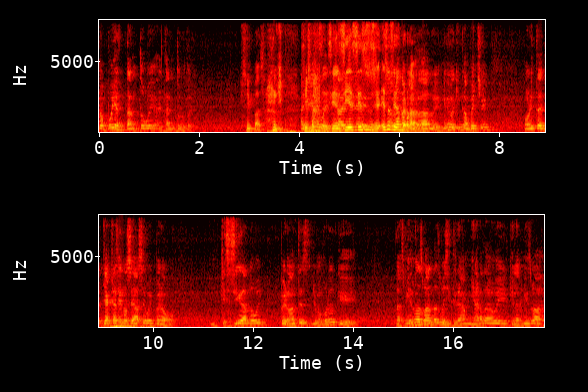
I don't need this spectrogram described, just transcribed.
no apoya tanto, güey, al talento local. Sí pasa. Sí chile, pasa. güey, Sí, sí, eso, sí- eso sí es verdad. La verdad, güey. Mínimo aquí en Campeche, ahorita ya casi no se hace, güey, pero que se sigue dando, güey. Pero antes, yo me acuerdo que las mismas bandas, güey, se tiraban mierda, güey. Que la misma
